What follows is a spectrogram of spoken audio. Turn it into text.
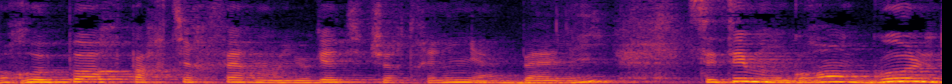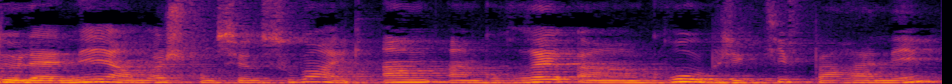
reports, partir faire mon yoga teacher training à Bali. C'était mon grand goal de l'année. Hein. Moi, je fonctionne souvent avec un, un gros objectif par année.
